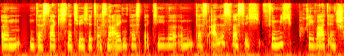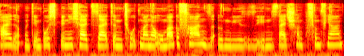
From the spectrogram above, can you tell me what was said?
ähm, das sage ich natürlich jetzt aus einer Eigenperspektive, ähm, dass alles, was ich für mich privat entscheide, und den Bus bin ich halt seit dem Tod meiner Oma gefahren, irgendwie eben seit schon fünf Jahren,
